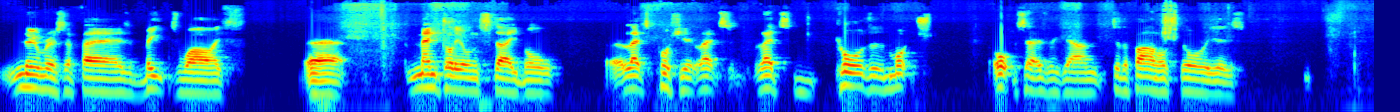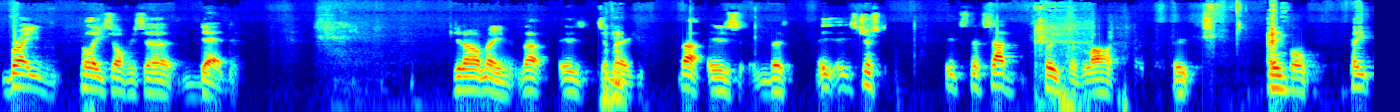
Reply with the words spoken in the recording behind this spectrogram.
numerous affairs, beats wife, uh, mentally unstable. Uh, let's push it. Let's let's cause as much upset as we can. To the final story is brave police officer dead. Do you know what I mean? That is to mm-hmm. me. That is the. It, it's just. It's the sad truth of life. It's people. Pe-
